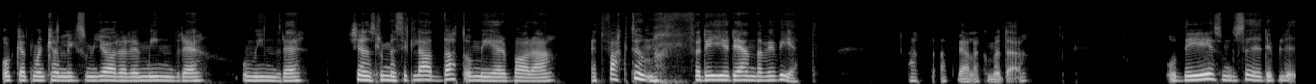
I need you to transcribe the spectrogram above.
Och att man kan liksom göra det mindre och mindre känslomässigt laddat och mer bara ett faktum. För det är ju det enda vi vet. Att, att vi alla kommer dö. Och det är som du säger, det blir,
